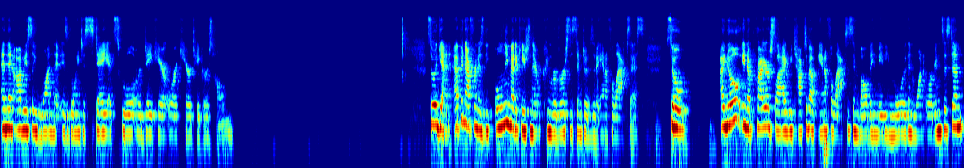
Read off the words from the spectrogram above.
And then obviously one that is going to stay at school or daycare or a caretaker's home. So again, epinephrine is the only medication that can reverse the symptoms of anaphylaxis. So I know in a prior slide we talked about anaphylaxis involving maybe more than one organ system.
